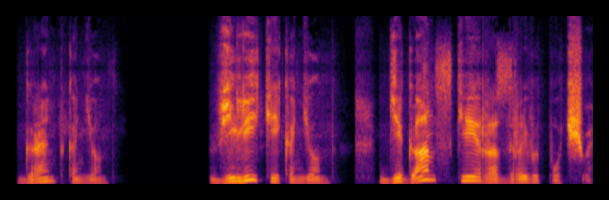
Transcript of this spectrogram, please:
Гранд каньон. Великий каньон, гигантские разрывы почвы.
